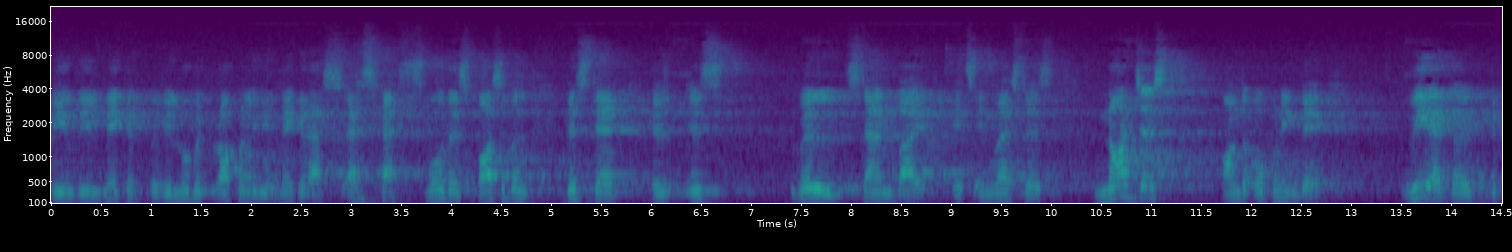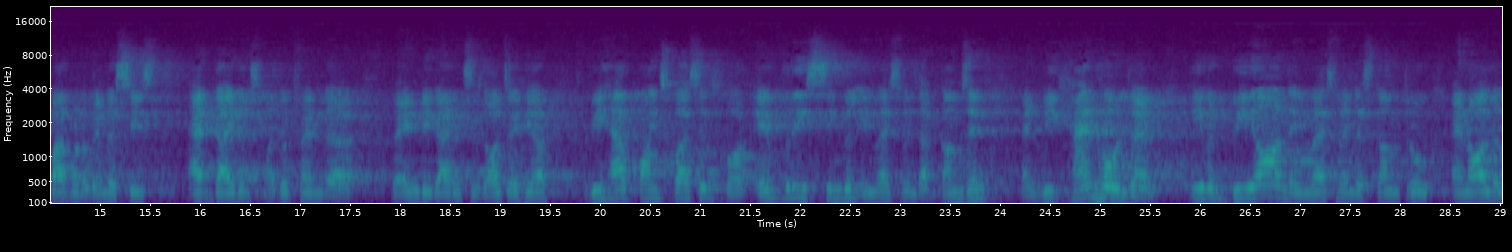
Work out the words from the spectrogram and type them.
we will make it, we'll lube it properly, we'll make it as, as, as smooth as possible. This state is, is, will stand by its investors, not just on the opening day. We at the Department of Industries, at Guidance, my good friend, uh, the MD Guidance is also here we have points persons for every single investment that comes in and we handhold them even beyond the investment has come through and all the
